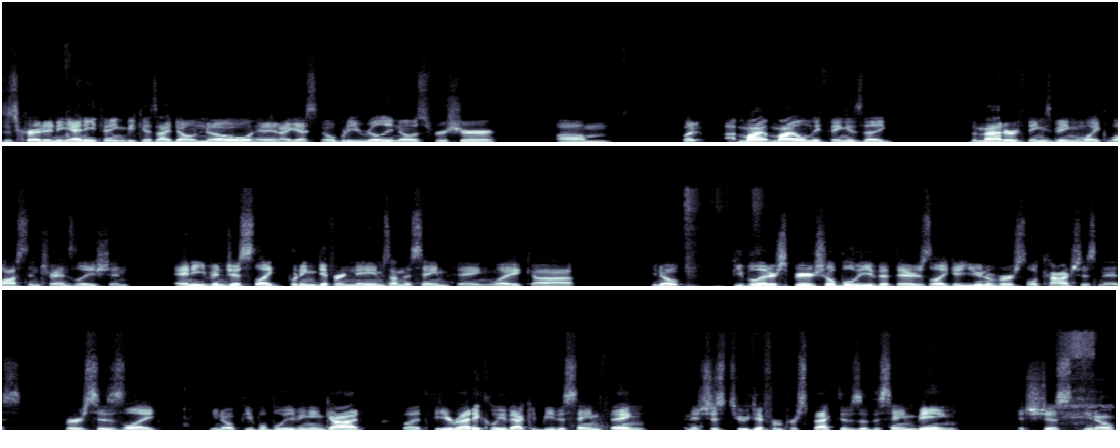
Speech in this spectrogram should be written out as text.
discrediting anything because I don't know, and I guess nobody really knows for sure. Um, but my my only thing is like the matter of things being like lost in translation, and even just like putting different names on the same thing, like uh, you know, people that are spiritual believe that there's like a universal consciousness versus like you know people believing in god. But theoretically that could be the same thing and it's just two different perspectives of the same being. It's just you know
